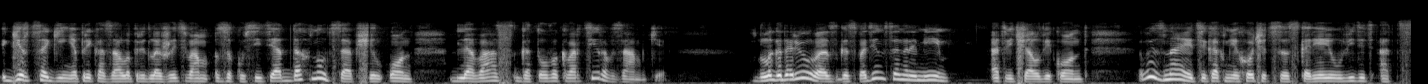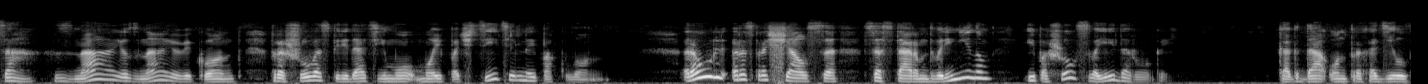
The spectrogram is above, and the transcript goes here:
«Герцогиня приказала предложить вам закусить и отдохнуть», — сообщил он. «Для вас готова квартира в замке». «Благодарю вас, господин Сен-Реми», — отвечал Виконт. «Вы знаете, как мне хочется скорее увидеть отца». «Знаю, знаю, Виконт. Прошу вас передать ему мой почтительный поклон». Рауль распрощался со старым дворянином и пошел своей дорогой. Когда он проходил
